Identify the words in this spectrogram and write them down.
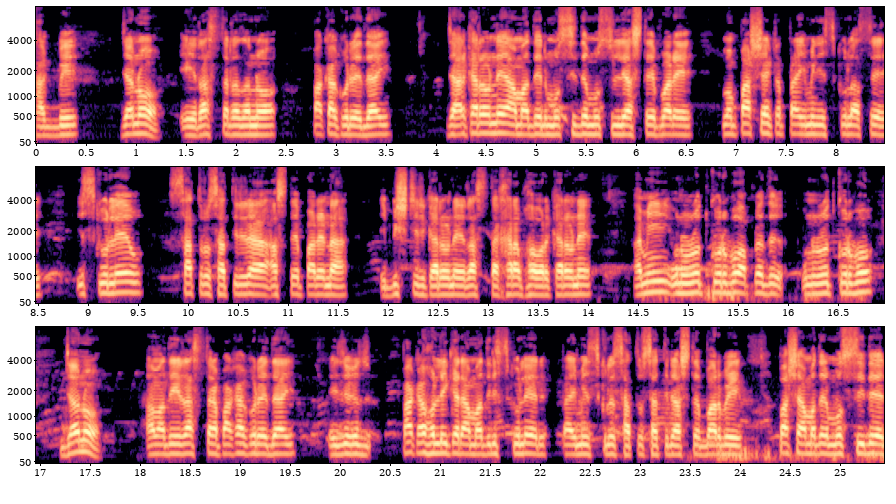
থাকবে যেন এই রাস্তাটা যেন পাকা করে দেয়। যার কারণে আমাদের মসজিদে মুসল্লি আসতে পারে এবং পাশে একটা প্রাইমারি স্কুল আছে স্কুলেও ছাত্রছাত্রীরা আসতে পারে না। এই বৃষ্টির কারণে, রাস্তা খারাপ হওয়ার কারণে। আমি অনুরোধ করব আপনাদের, অনুরোধ করব যেন আমাদের রাস্তা পাকা করে দেয়। এই যে পাকা হলে কেন আমাদের স্কুলের, প্রাইমারি স্কুলের ছাত্রছাত্রীরা আসতে পারবে। পাশে আমাদের মসজিদের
